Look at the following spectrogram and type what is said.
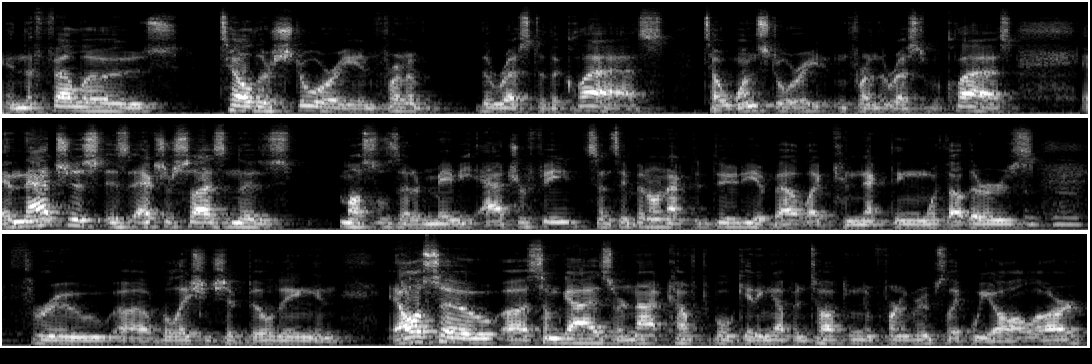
and the fellows tell their story in front of the rest of the class. Tell one story in front of the rest of the class, and that just is exercising those muscles that have maybe atrophied since they've been on active duty about like connecting with others through uh, relationship building. And, and also uh, some guys are not comfortable getting up and talking in front of groups like we all are.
